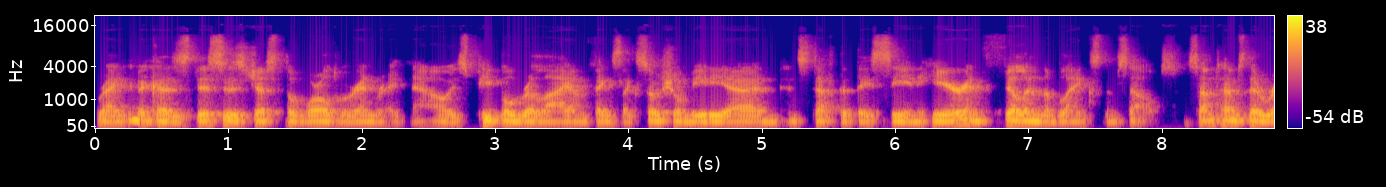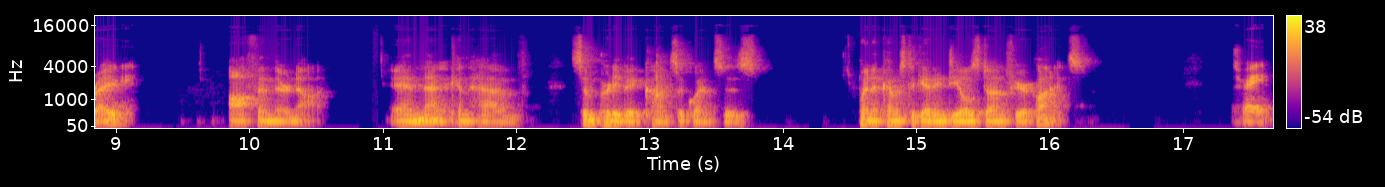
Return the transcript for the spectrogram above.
right mm-hmm. because this is just the world we're in right now is people rely on things like social media and, and, stuff that they see and hear and fill in the blanks themselves sometimes they're right, right. often they're not and mm-hmm. that can have some pretty big consequences when it comes to getting deals done for your clients that's right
